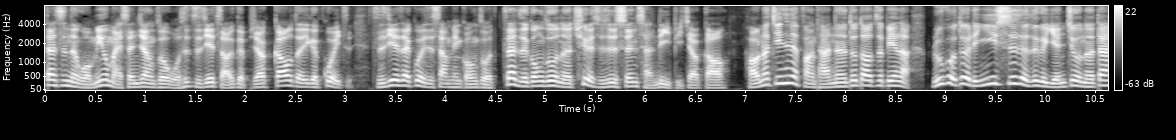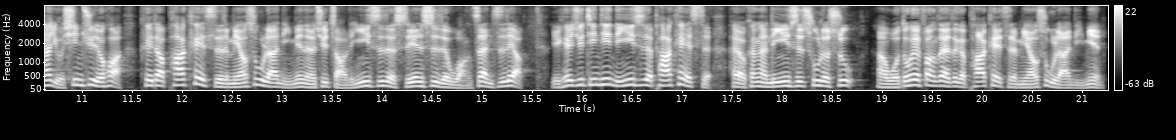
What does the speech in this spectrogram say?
但是呢，我没有买升降桌，我是直接找一个比较高的一个柜子，直接在柜子上面工作。站着工作呢，确实是生产力比较高。好，那今天的访谈呢，都到这边了。如果对林医师的这个研究呢，大家有兴趣的话，可以到 Podcast 的描述栏里面呢，去找林医师的实验室的网站资料，也可以去听听林医师的 Podcast，还有看看林医师出的书啊，我都会放在这个 Podcast 的描述栏里面。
